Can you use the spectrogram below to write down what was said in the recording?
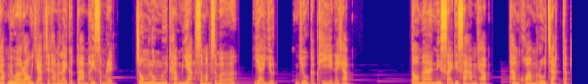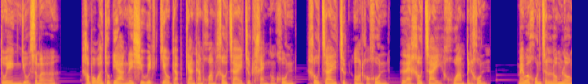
ครับไม่ว่าเราอยากจะทำอะไรก็ตามให้สำเร็จ จงลงมือทำอย่างสม่ำเสมอ อย่าหยุดอยู่กับที่นะครับ ต่อมานิสัยที่ 3 ครับ ทำความรู้จักกับตัวเองอยู่เสมอ เขาบอกว่าทุกอย่างในชีวิตเกี่ยวกับการทำความเข้าใจจุดแข็งของคุณ เข้าใจจุดอ่อนของคุณ และเข้าใจความเป็นคุณ แม้ว่าคุณจะล้มลง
